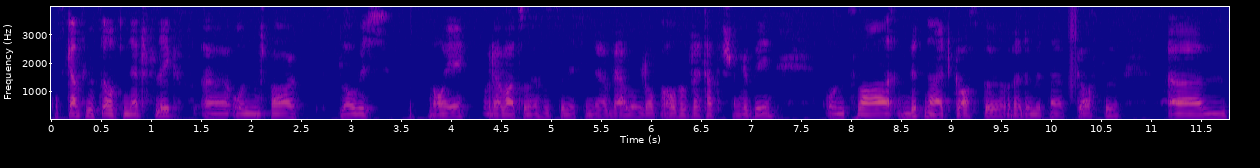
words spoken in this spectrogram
das Ganze gibt's auf Netflix äh, und war, ist glaube ich, neu, oder war zumindest nicht in der Werbung, glaube auch, aber vielleicht habt ihr schon gesehen, und zwar Midnight Gospel oder The Midnight Gospel. Ähm,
